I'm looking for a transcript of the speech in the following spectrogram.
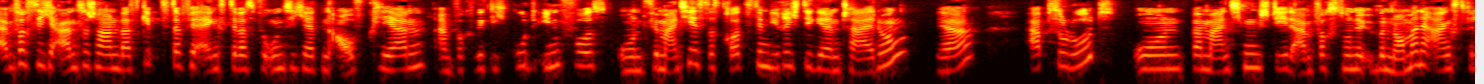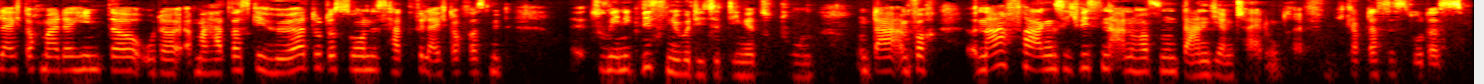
einfach sich anzuschauen, was gibt's da für Ängste, was für Unsicherheiten aufklären, einfach wirklich gut Infos und für manche ist das trotzdem die richtige Entscheidung, ja. Absolut. Und bei manchen steht einfach so eine übernommene Angst vielleicht auch mal dahinter oder man hat was gehört oder so und es hat vielleicht auch was mit zu wenig Wissen über diese Dinge zu tun. Und da einfach nachfragen, sich Wissen anhoffen und dann die Entscheidung treffen. Ich glaube, das ist so das,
